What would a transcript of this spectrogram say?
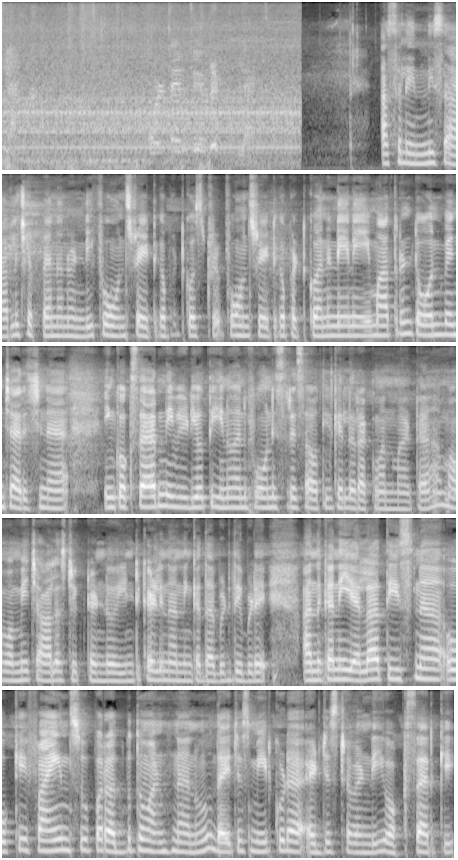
black all time favourite అసలు ఎన్నిసార్లు చెప్పానండి ఫోన్ స్ట్రైట్గా పట్టుకో ఫోన్ స్ట్రైట్గా పట్టుకొని నేను ఏమాత్రం టోన్ పెంచి అరిచిన ఇంకొకసారి నీ వీడియో తీను అని ఫోన్ ఇస్తే అవతలకి వెళ్ళే రకం అనమాట మా మమ్మీ చాలా స్ట్రిక్ట్ అండి ఇంటికి వెళ్ళి నన్ను ఇంకా దబిడి దిబిడే. అందుకని ఎలా తీసినా ఓకే ఫైన్ సూపర్ అద్భుతం అంటున్నాను. దయచేసి మీరు కూడా అడ్జస్ట్ అవ్వండి ఒకసారికి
